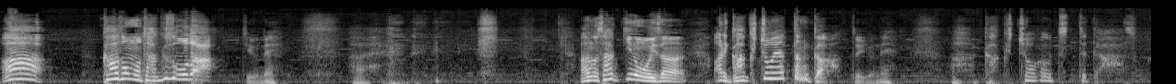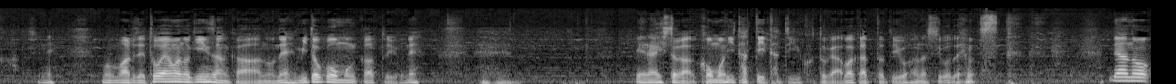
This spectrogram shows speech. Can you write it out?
ああ角野拓造だっていうね。はい。あのさっきのおじさん、あれ学長やったんか？というね。あ、学長が映ってて、あ、そうか。ってね。もうまるで遠山の銀さんか、あのね、水戸黄門かというね。えー、偉い人が肛門に立っていたということが分かったというお話でございます。で、あの、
